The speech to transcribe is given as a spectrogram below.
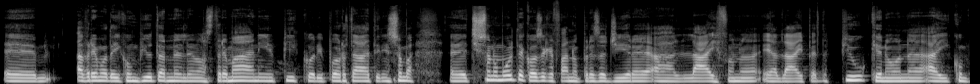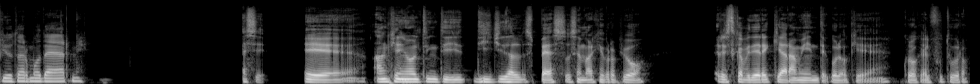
Eh, avremo dei computer nelle nostre mani, piccoli, portatili, insomma eh, ci sono molte cose che fanno presagire all'iPhone e all'iPad, più che non ai computer moderni. Eh sì, e anche in Holding Digital spesso sembra che proprio riesca a vedere chiaramente quello che, quello che è il futuro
